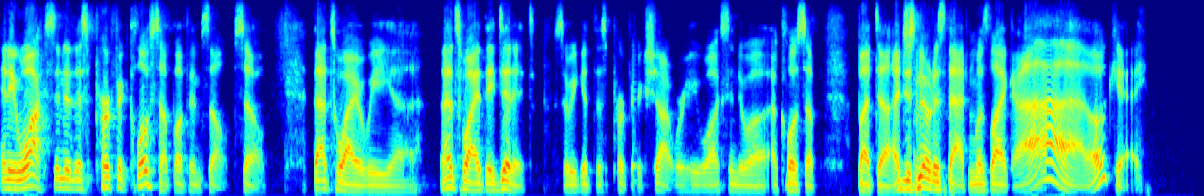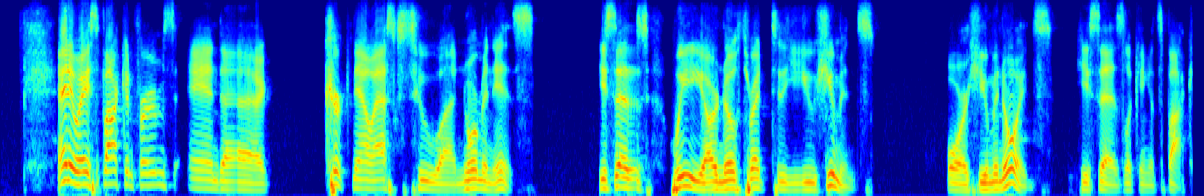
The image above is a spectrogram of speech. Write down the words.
and he walks into this perfect close up of himself. So that's why we uh, that's why they did it. So we get this perfect shot where he walks into a, a close up. But uh, I just noticed that and was like, ah, okay. Anyway, Spock confirms, and uh, Kirk now asks who uh, Norman is. He says, We are no threat to you humans or humanoids, he says, looking at Spock.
